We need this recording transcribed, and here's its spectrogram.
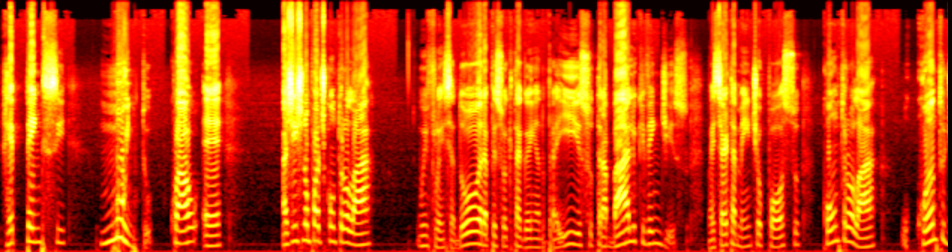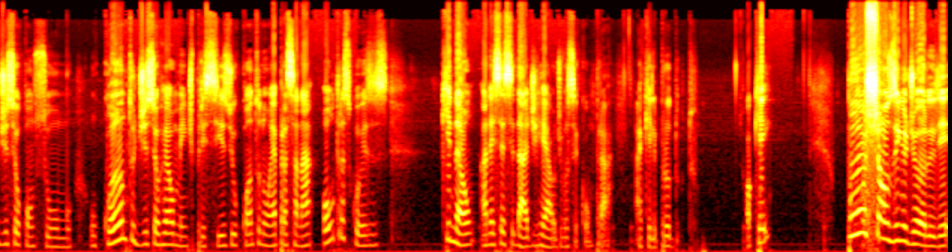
Repense muito qual é. A gente não pode controlar o influenciador, a pessoa que está ganhando para isso, o trabalho que vem disso, mas certamente eu posso controlar o quanto disso eu consumo, o quanto disso eu realmente preciso e o quanto não é para sanar outras coisas que não a necessidade real de você comprar aquele produto. Ok? Puxãozinho de, orelha,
